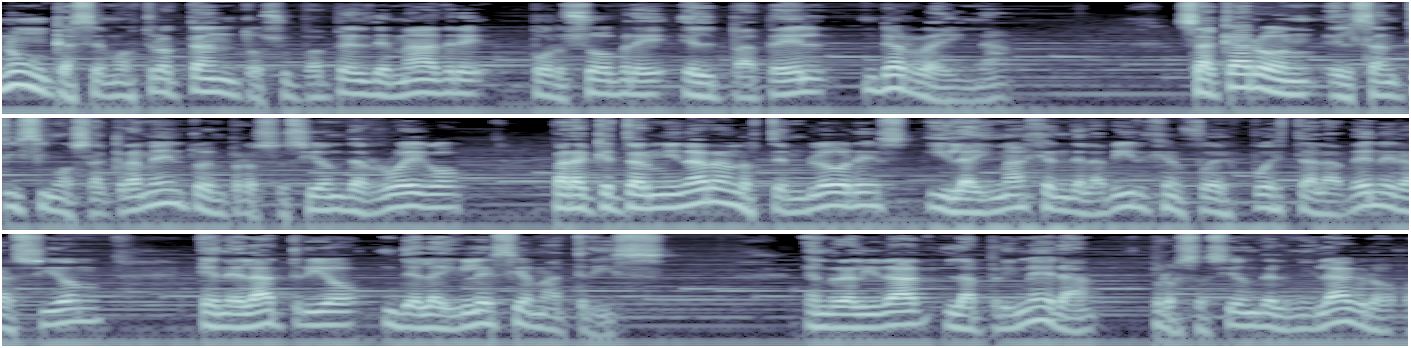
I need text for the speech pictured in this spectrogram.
Nunca se mostró tanto su papel de madre por sobre el papel de reina. Sacaron el Santísimo Sacramento en procesión de ruego para que terminaran los temblores y la imagen de la Virgen fue expuesta a la veneración en el atrio de la iglesia matriz. En realidad, la primera procesión del milagro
